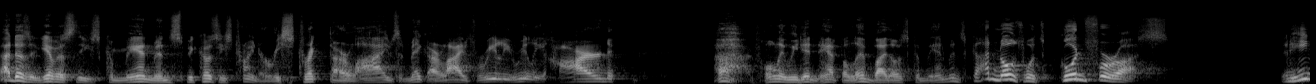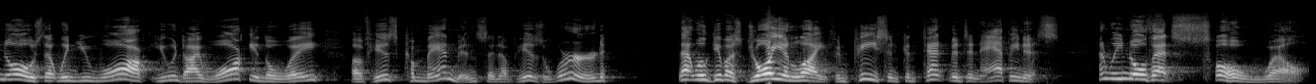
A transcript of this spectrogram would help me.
God doesn't give us these commandments because He's trying to restrict our lives and make our lives really, really hard. Ah, if only we didn't have to live by those commandments. God knows what's good for us. And He knows that when you walk, you and I walk in the way of His commandments and of His word, that will give us joy in life and peace and contentment and happiness. And we know that so well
